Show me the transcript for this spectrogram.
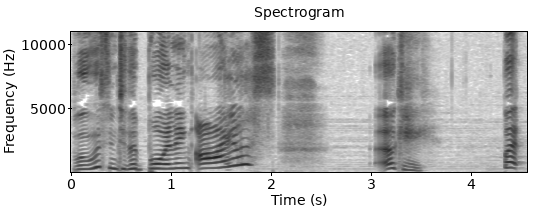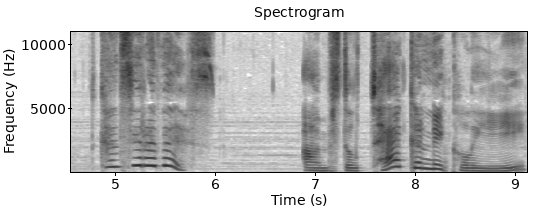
booze into the boiling isles? Okay, but consider this. I'm still technically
